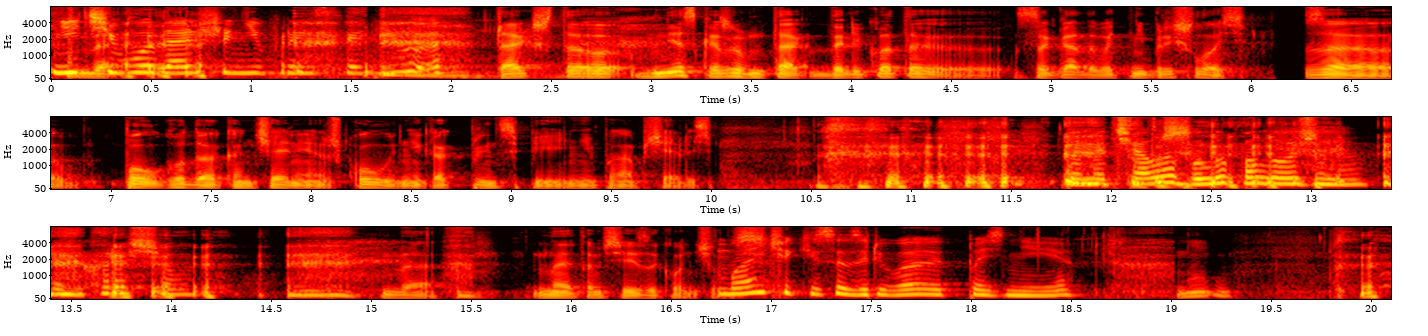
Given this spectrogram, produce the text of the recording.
ничего дальше не происходило. Так что мне, скажем так, далеко-то загадывать не пришлось. За полгода окончания школы никак, в принципе, и не пообщались. До начала было положено. Это хорошо. Да. на этом все и закончилось. Мальчики созревают позднее. Ну,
